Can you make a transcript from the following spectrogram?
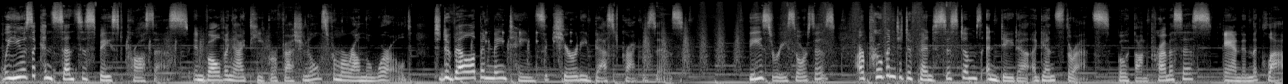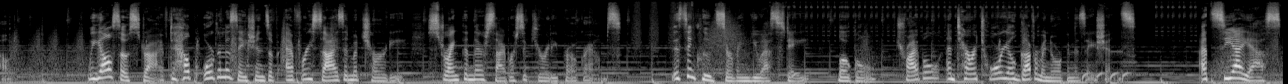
We use a consensus based process involving IT professionals from around the world to develop and maintain security best practices. These resources are proven to defend systems and data against threats, both on premises and in the cloud. We also strive to help organizations of every size and maturity strengthen their cybersecurity programs. This includes serving U.S. state, local, tribal, and territorial government organizations. At CIS,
